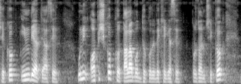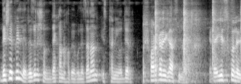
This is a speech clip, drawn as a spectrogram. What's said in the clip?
শিক্ষক ইন্ডিয়াতে আছে। উনি অফিস কক্ষ তালাবদ্ধ করে রেখে গেছে। প্রধান শিক্ষক দেশে ফিরলে রেজুলেশন দেখানো হবে বলে জানান স্থানীয়দের। সরকারি গাছ না। এটা স্কুলের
